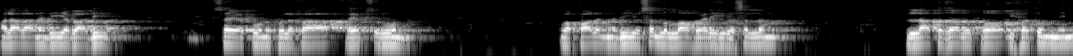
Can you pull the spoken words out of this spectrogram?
علالہ نبی آبادی سیقون خلفاء فیکسرون وقال النبی صلی اللہ علیہ وسلم، لا تزال طائفة من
